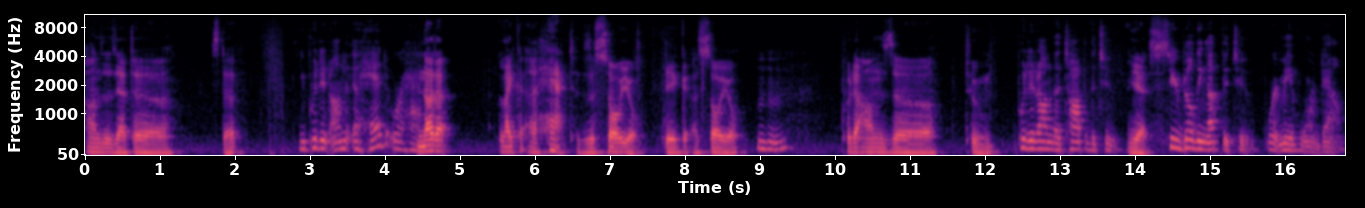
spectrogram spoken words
on the, that uh, stuff You put it on a head or a hat? not a like a hat the soil dig a soil Mm-hmm. put it on the tomb Put it on the top of the tomb. yes So you're building up the tomb where it may have worn down.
